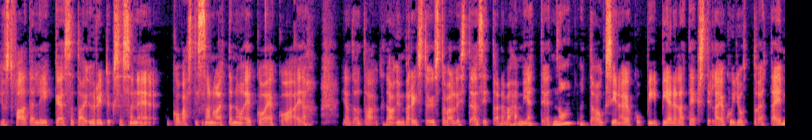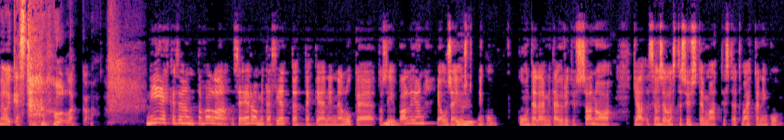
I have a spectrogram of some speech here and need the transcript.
just vaateliikkeessä tai yrityksessä ne kovasti sanoo, että ne on eko-ekoa ja, ja tota, tämä on ympäristöystävällistä ja sitten aina vähän miettii, että no, että onko siinä joku pienellä tekstillä joku juttu, että ei me oikeastaan ollakaan. Niin, ehkä se on tavallaan se ero, mitä sijoittajat tekee, niin ne lukee tosi mm. paljon ja usein mm. just niin kuin kuuntelee, mitä yritys sanoo, ja se on sellaista systemaattista, että vaikka niin kuin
